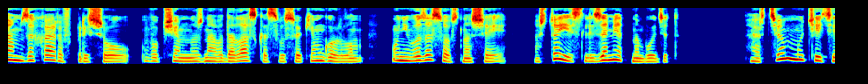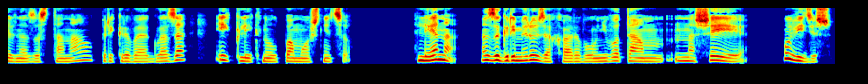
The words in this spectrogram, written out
Там Захаров пришел. В общем, нужна водолазка с высоким горлом. У него засос на шее. А что, если заметно будет? Артем мучительно застонал, прикрывая глаза, и кликнул помощницу. «Лена, загримируй Захарова, у него там на шее... Увидишь».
